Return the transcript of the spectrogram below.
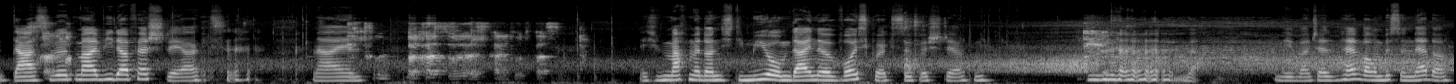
Das wird mal wieder verstärkt. Nein. Ist Podcast oder ist kein Podcast? Ich mach mir doch nicht die Mühe, um deine Voice Cracks zu verstärken. Nee, mein Schatz. Hä, warum bist du in Nether?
